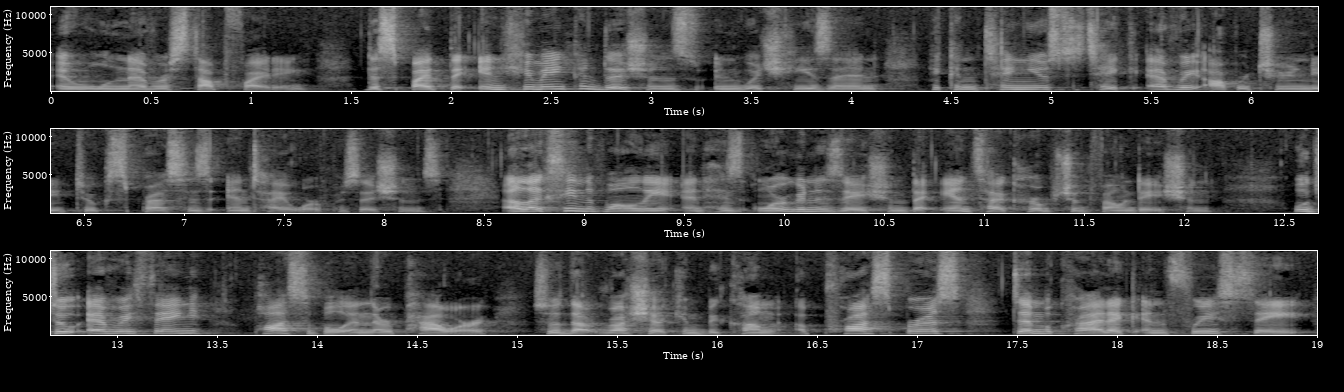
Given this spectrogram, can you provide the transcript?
and will never stop fighting. Despite the inhumane conditions in which he's in, he continues to take every opportunity to express his anti war positions. Alexei Navalny and his organization, the Anti Corruption Foundation, will do everything possible in their power so that Russia can become a prosperous, democratic, and free state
